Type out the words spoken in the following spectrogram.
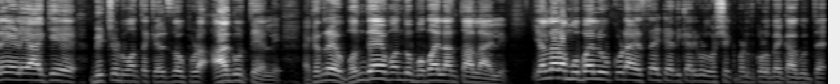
ಎಳೆ ಎಳೆ ಹಾಕಿ ಬಿಚ್ಚಿಡುವಂಥ ಕೆಲಸವೂ ಕೂಡ ಆಗುತ್ತೆ ಅಲ್ಲಿ. ಯಾಕಂದರೆ ಒಂದೇ ಒಂದು ಮೊಬೈಲ್ ಅಂತ ಅಲ್ಲ ಇಲ್ಲಿ. ಎಲ್ಲರ ಮೊಬೈಲು ಕೂಡ ಎಸ್ ಐ ಟಿ ಅಧಿಕಾರಿಗಳು ವಶಕ್ಕೆ ಪಡೆದುಕೊಳ್ಬೇಕಾಗುತ್ತೆ.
